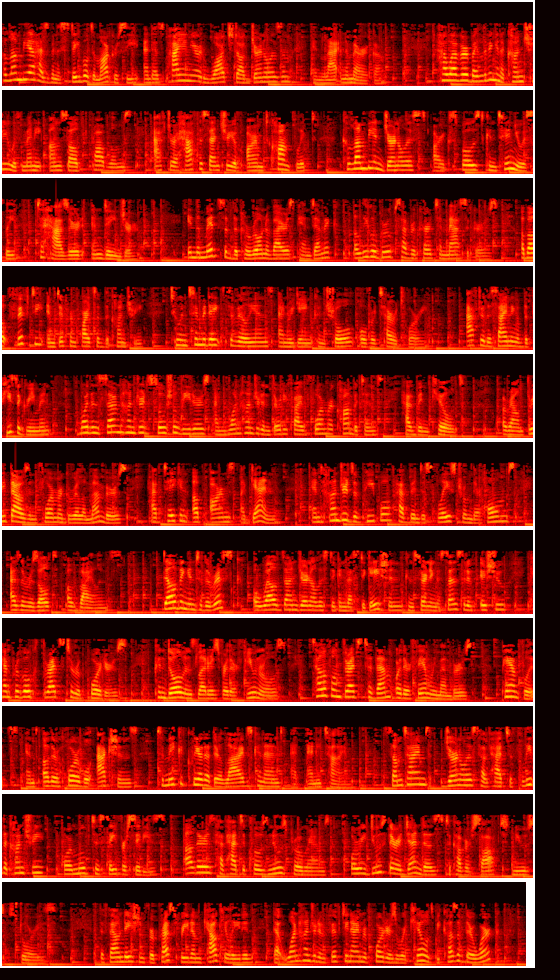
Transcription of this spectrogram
Colombia has been a stable democracy and has pioneered watchdog journalism in Latin America. However, by living in a country with many unsolved problems, after a half a century of armed conflict, Colombian journalists are exposed continuously to hazard and danger. In the midst of the coronavirus pandemic, illegal groups have recurred to massacres, about 50 in different parts of the country, to intimidate civilians and regain control over territory. After the signing of the peace agreement, more than 700 social leaders and 135 former combatants have been killed. Around 3,000 former guerrilla members have taken up arms again, and hundreds of people have been displaced from their homes as a result of violence. Delving into the risk, a well-done journalistic investigation concerning a sensitive issue can provoke threats to reporters, condolence letters for their funerals, telephone threats to them or their family members, pamphlets, and other horrible actions to make it clear that their lives can end at any time. Sometimes journalists have had to flee the country or move to safer cities. Others have had to close news programs or reduce their agendas to cover soft news stories. The Foundation for Press Freedom calculated that 159 reporters were killed because of their work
